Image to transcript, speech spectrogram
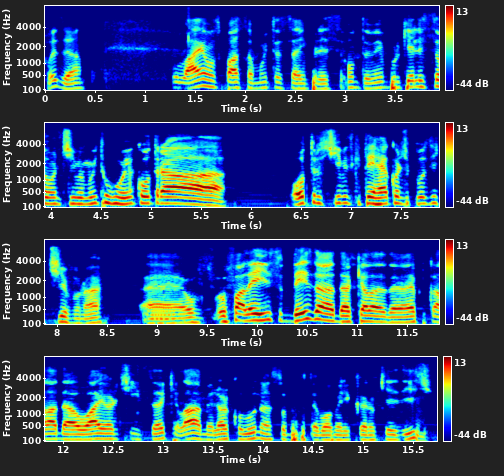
Pois é. O Lions passa muito essa impressão também, porque eles são um time muito ruim contra outros times que têm recorde positivo, né? É, uhum. eu, eu, falei isso desde a, daquela da época lá da Wire Team Suck, lá, a melhor coluna sobre futebol americano que existe.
